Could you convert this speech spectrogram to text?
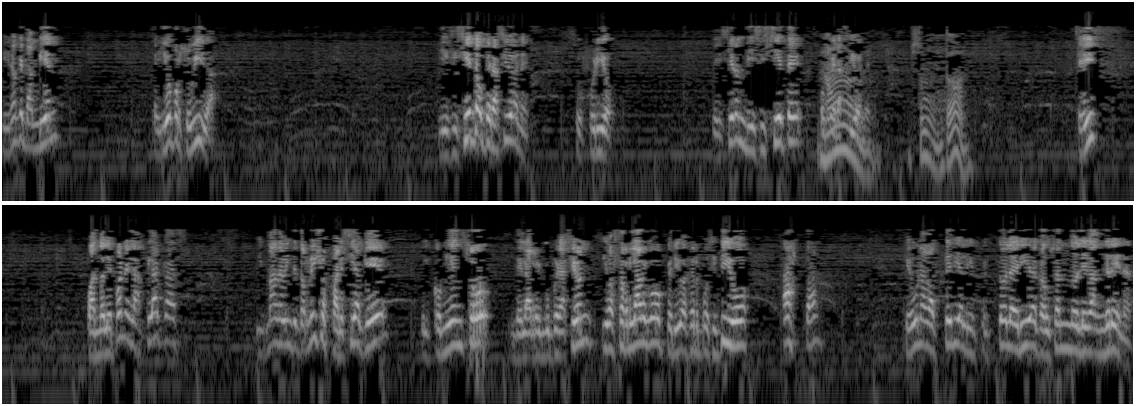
sino que también peleó por su vida. 17 operaciones sufrió. Le hicieron 17 operaciones. Es un montón. ¿Sí? Cuando le ponen las placas y más de 20 tornillos, parecía que el comienzo de la recuperación iba a ser largo, pero iba a ser positivo hasta que una bacteria le infectó la herida causándole gangrena.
